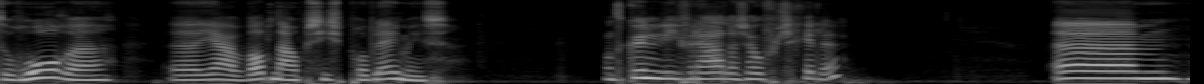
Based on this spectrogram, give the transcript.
te horen ja, wat nou precies het probleem is. Want kunnen die verhalen zo verschillen? Um,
